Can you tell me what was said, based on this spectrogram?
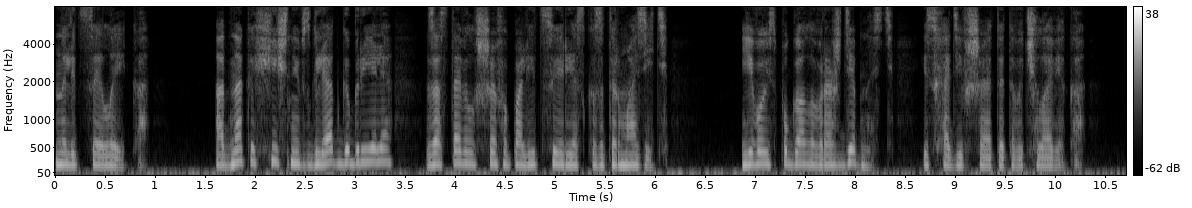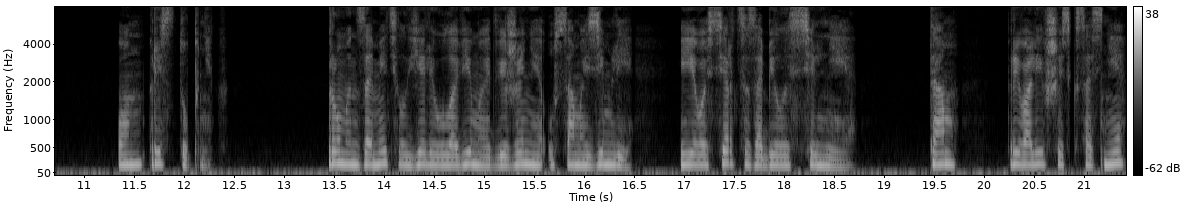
на лице Лейка. Однако хищный взгляд Габриэля заставил шефа полиции резко затормозить. Его испугала враждебность, исходившая от этого человека. Он преступник. Трумэн заметил еле уловимое движение у самой земли, и его сердце забилось сильнее. Там, привалившись к сосне,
